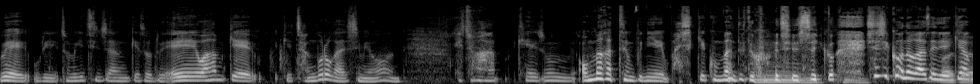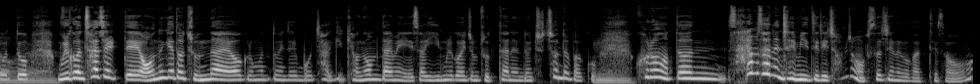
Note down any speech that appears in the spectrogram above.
왜 우리 전민기 팀장께서도 애와 함께 이렇게 장 보러 가시면 좀 이렇게 좀 엄마 같은 분이 맛있게 군만두도 음, 구워주시고 음. 시식 코너 가서 맞아요. 얘기하고 또 네. 물건 찾을 때 어느 게 더 좋나요? 그러면 또 이제 뭐 자기 경험담에 의해서 이 물건이 좀 좋다는 등 추천도 받고 음. 그런 어떤 사람 사는 재미들이 점점 없어지는 것 같아서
